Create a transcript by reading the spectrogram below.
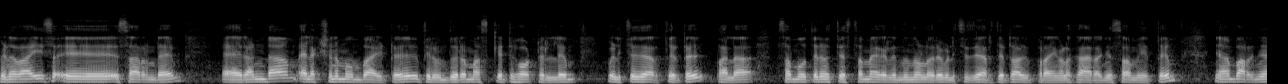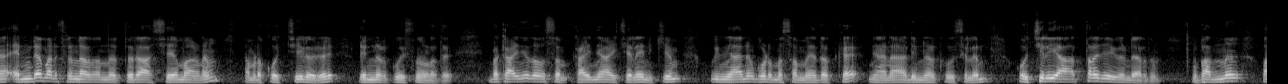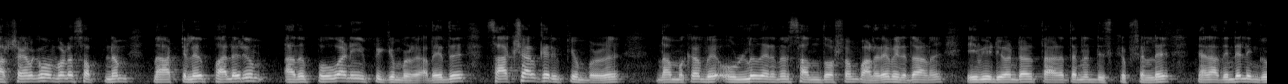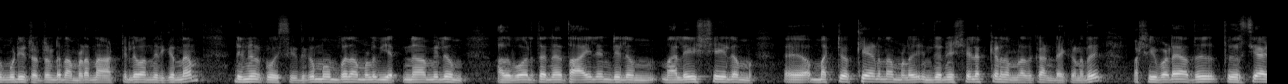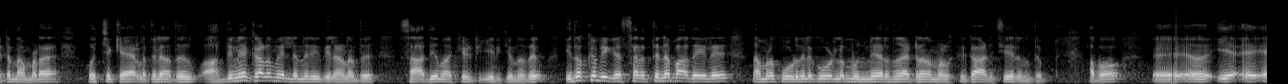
പിണറായി സാറിന്റെ രണ്ടാം ഇലക്ഷന് മുമ്പായിട്ട് തിരുവനന്തപുരം മസ്കറ്റ് ഹോട്ടലിൽ വിളിച്ചു ചേർത്തിട്ട് പല സമൂഹത്തിന് വ്യത്യസ്ത മേഖലയിൽ നിന്നുള്ളവരെ വിളിച്ചു ചേർത്തിട്ട് അഭിപ്രായങ്ങളൊക്കെ ആരാഞ്ഞ സമയത്ത് ഞാൻ പറഞ്ഞ എന്റെ മനസ്സിലുണ്ടായിരുന്ന അന്നത്തെ ഒരു ആശയമാണ് നമ്മുടെ കൊച്ചിയിലൊരു ഡിന്നർ ക്വീസ് എന്നുള്ളത്. ഇപ്പോൾ കഴിഞ്ഞ ദിവസം കഴിഞ്ഞ ആഴ്ചയിൽ എനിക്കും ഞാനും കുടുംബസമേതമൊക്കെ ഞാൻ ആ ഡിന്നർ ക്രൂസിലും കൊച്ചിയിൽ യാത്ര ചെയ്യുകയുണ്ടായിരുന്നു. അപ്പം അന്ന് വർഷങ്ങൾക്ക് മുമ്പുള്ള സ്വപ്നം നാട്ടിൽ പലരും അത് പൂവണിയിപ്പിക്കുമ്പോൾ അതായത് സാക്ഷാത്കരിക്കുമ്പോൾ നമുക്ക് ഉള്ളു തരുന്നൊരു സന്തോഷം വളരെ വലുതാണ്. ഈ വീഡിയോന്റെ താഴെ തന്നെ ഡിസ്ക്രിപ്ഷനിൽ ഞാൻ അതിന്റെ ലിങ്കും കൂടി ഇട്ടിട്ടുണ്ട്. നമ്മുടെ നാട്ടിൽ വന്നിരിക്കുന്ന ഡിന്നർ കോഴ്സ് ഇതിന് മുമ്പ് നമ്മൾ വിയറ്റ്നാമിലും അതുപോലെ തന്നെ തായ്ലൻഡിലും മലേഷ്യയിലും മറ്റൊക്കെയാണ് നമ്മൾ ഇന്തോനേഷ്യയിലൊക്കെയാണ് നമ്മളത് കണ്ടേക്കുന്നത് പക്ഷേ ഇവിടെ അത് തീർച്ചയായിട്ടും നമ്മുടെ കൊച്ചു കേരളത്തിലും അത് അതിനേക്കാളും വെല്ലുന്ന രീതിയിലാണ് അത് സാധ്യമാക്കിയിരിക്കുന്നത്. ഇതൊക്കെ വികസനത്തിന്റെ പാതയിൽ നമ്മൾ കൂടുതൽ കൂടുതൽ മുന്നേറുന്നതായിട്ടാണ് നമ്മൾക്ക് കാണിച്ചു തരുന്നത്. അപ്പോൾ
